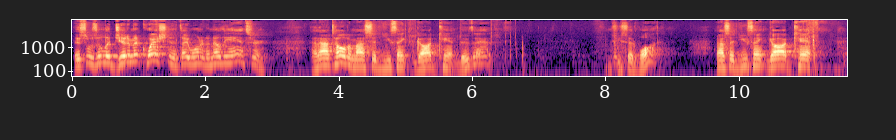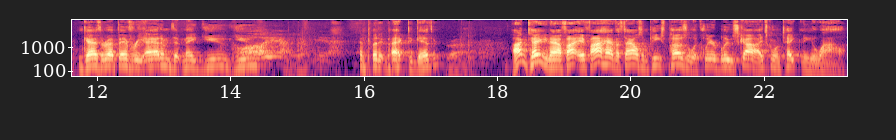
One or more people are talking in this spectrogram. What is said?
This was a legitimate question that they wanted to know the answer. And I told them, I said, You think God can't do that? And she said, What? And I said, You think God can't gather up every atom that made you, you, Oh, yeah. Yeah. and put it back together? Right. I can tell you now, if I, if I have a thousand piece puzzle, a clear blue sky, it's going to take me a while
